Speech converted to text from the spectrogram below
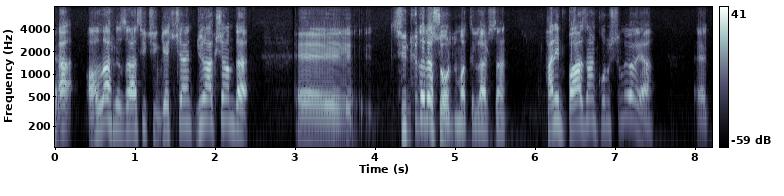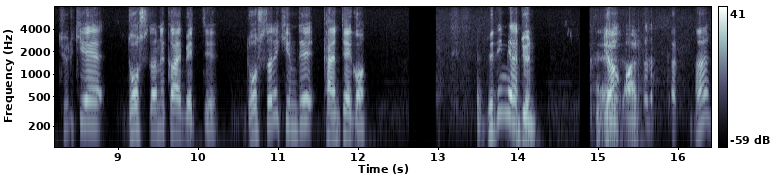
Ya Allah rızası için geçen dün akşam da e, stüdyoda da sordum hatırlarsan. Hani bazen konuşuluyor ya e, Türkiye dostlarını kaybetti. Dostları kimdi? Pentagon. Dedim ya dün. Evet, ya artık, ha?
